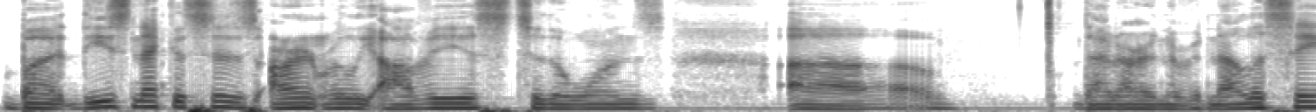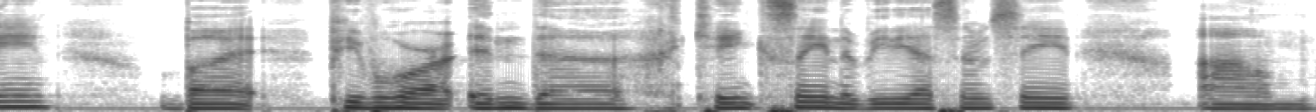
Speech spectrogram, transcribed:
But these necklaces aren't really obvious to the ones uh, that are in the vanilla scene, but people who are in the kink scene, the BDSM scene, um,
